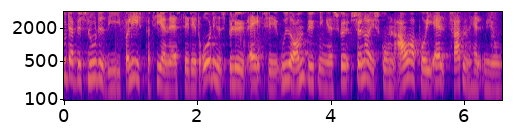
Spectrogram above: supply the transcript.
2018-2021, der besluttede vi i forligspartierne at sætte et rådighedsbeløb af til ud- og ombygning af Sønderrigsskolen Aura på i alt 13,5 millioner.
